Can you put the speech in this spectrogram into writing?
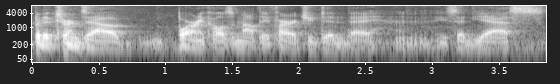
but it turns out Barney calls him out. They fired you, didn't they? And he said yes.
